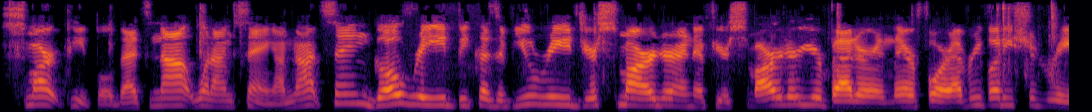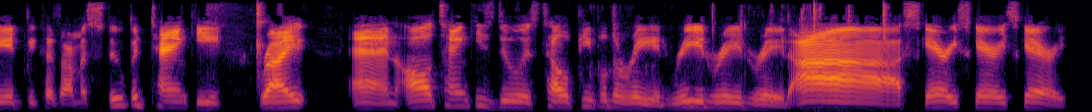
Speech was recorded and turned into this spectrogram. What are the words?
smart people. That's not what I'm saying. I'm not saying go read because if you read, you're smarter, and if you're smarter, you're better, and therefore everybody should read because I'm a stupid tanky, right? And all tankies do is tell people to read, read, read, read. Ah, scary, scary, scary.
